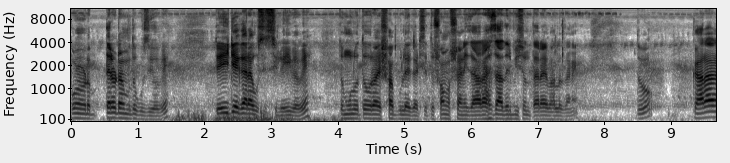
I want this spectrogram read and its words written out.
পনেরোটা, তেরোটার মতো গুজি হবে। তো এইটাই গাড়া উচিত ছিল এইভাবে। তো মূলত ওরা সবগুলোই কাটছে। তো সমস্যা নেই, যারা, যাদের ভীষণ তারাই ভালো জানে। তো গাড়ার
